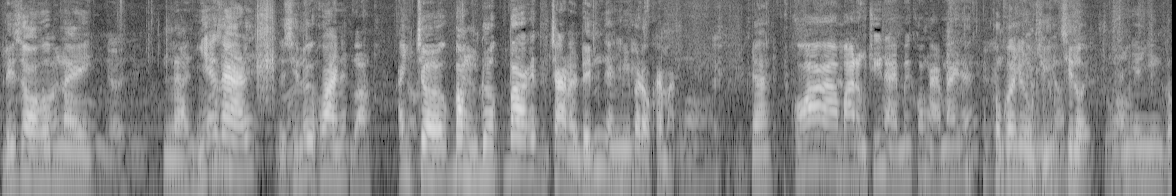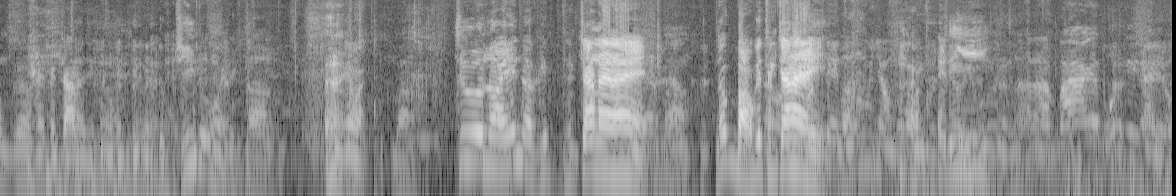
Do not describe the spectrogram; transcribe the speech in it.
Lý do hôm nay là nhẽ ra đấy để xin lỗi khoai nhé. Vâng. anh chờ bằng được ba cái thực trạng này đến thì anh mới bắt đầu khai mạc. Nhá. Có ba đồng chí này mới có ngày hôm nay đấy. không có chứ đồng chí xin lỗi. Anh anh không có hai thằng cha này. Đồng chí đúng không Vâng. em ạ. Vâng. chưa nói là cái thằng cha này này. Nó bảo cái thằng cha này. Phải đi. Là ba cái bốn cái này rồi.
